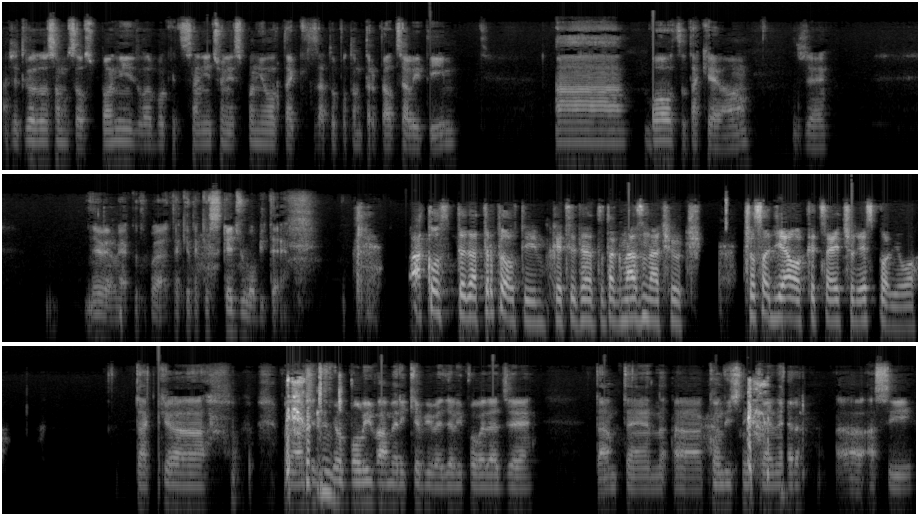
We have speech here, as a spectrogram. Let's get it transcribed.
A všetko to som musel splniť, lebo keď sa niečo nesplnilo, tak za to potom trpel celý tým. A bolo to také, no, že neviem, ako to povedať, také, také scheduleobité. Ako teda trpel tým, keď si teda to tak naznačil? Čo sa dialo, keď sa niečo nesplnilo? Tak uh, tí, boli v Amerike, by vedeli povedať, že tam ten uh, kondičný tréner uh, asi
